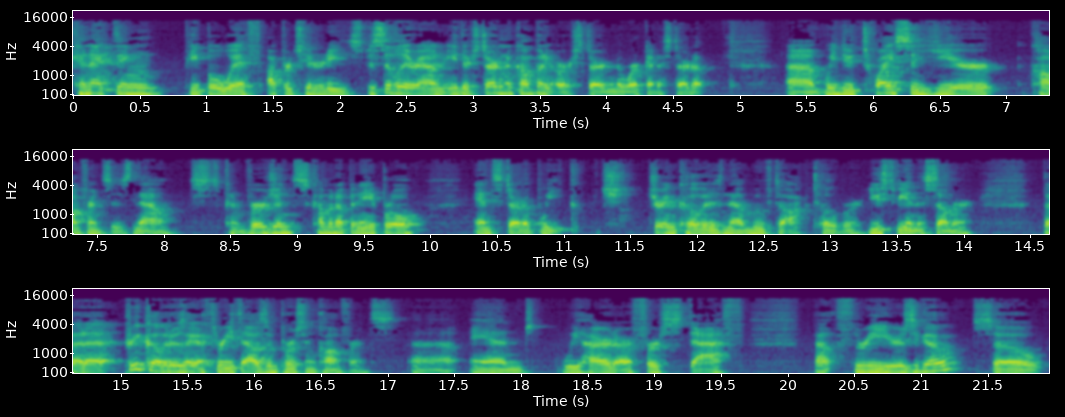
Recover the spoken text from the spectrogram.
connecting people with opportunity specifically around either starting a company or starting to work at a startup. Um, we do twice a year conferences now. Convergence coming up in April and Startup Week, which during COVID has now moved to October. Used to be in the summer. But uh, pre-COVID, it was like a 3,000 person conference. Uh, and we hired our first staff about three years ago. So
